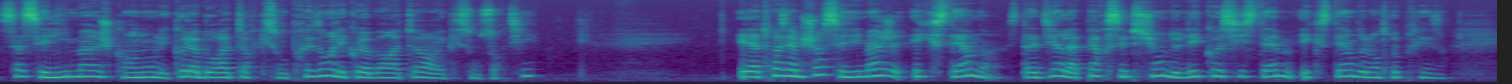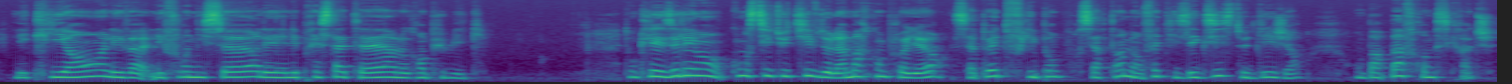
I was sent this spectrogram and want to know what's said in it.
ça c'est l'image qu'en ont les collaborateurs qui sont présents et les collaborateurs euh, qui sont sortis. Et la troisième chose, c'est l'image externe, c'est-à-dire la perception de l'écosystème externe de l'entreprise les clients, les, fournisseurs, les, prestataires, le grand public. Donc les éléments constitutifs de la marque employeur, ça peut être flippant pour certains, mais en fait ils existent déjà. On ne part pas from scratch.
